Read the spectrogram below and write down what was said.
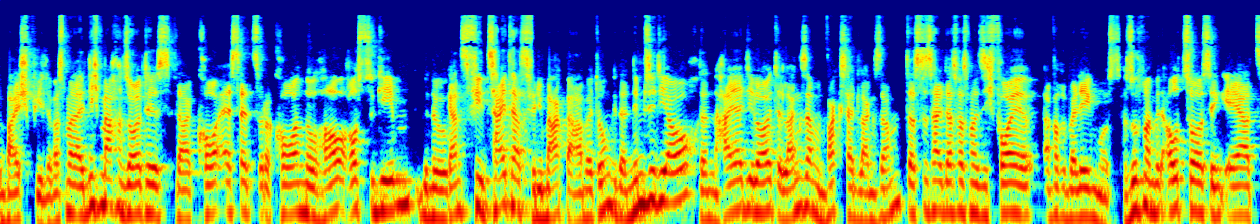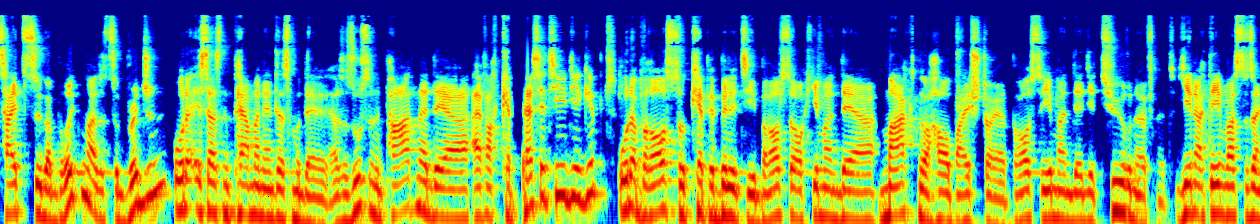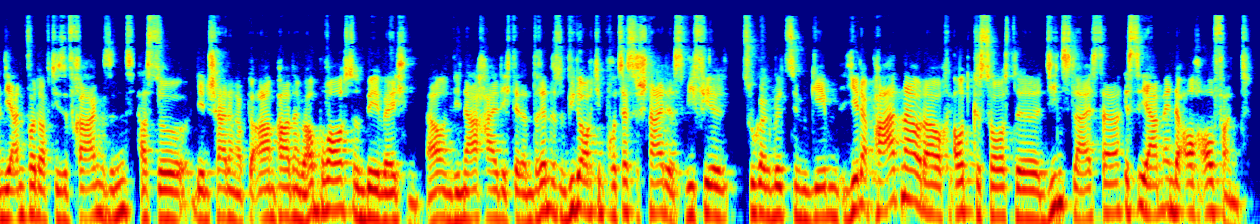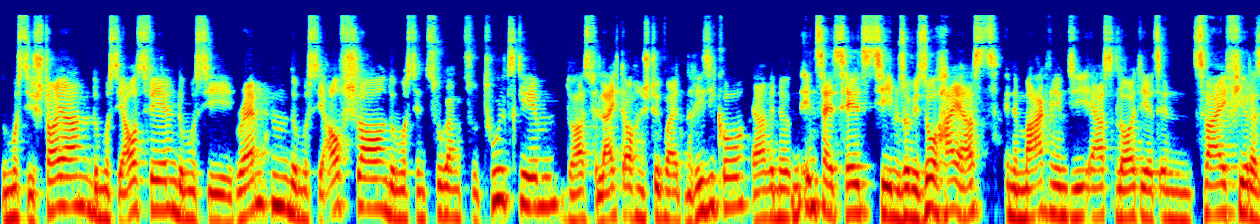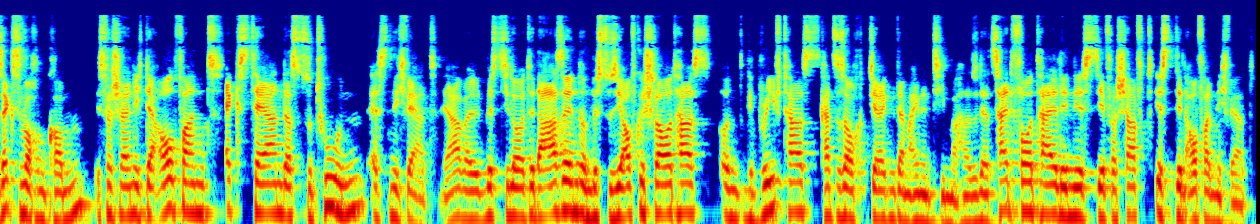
Beispiele. Was man halt nicht machen sollte, ist da Core Assets oder Core Know-how rauszugeben. Wenn du ganz viel Zeit hast für die Marktbearbeitung, dann nimm sie dir auch, dann hire die Leute langsam und wachs halt langsam. Das ist halt das, was man sich vorher einfach überlegen muss. Versucht man mit Outsourcing eher Zeit zu überbrücken, also zu bridgen, oder ist das ein permanentes Modell? Also suchst du einen Partner, der einfach Capacity dir gibt oder brauchst du Capability? Brauchst du auch jemanden, der Markt-Know-how beisteuert? Brauchst du jemanden, der dir Türen öffnet? Je nachdem, was du dann die Antwort auf diese Fragen sind, hast du die Entscheidung, ob du A, einen Partner überhaupt brauchst und B, welchen. Ja, und wie nachhaltig der dann drin ist und wie du auch die Prozesse schneidest. Wie viel Zugang willst du ihm geben? Jeder Partner oder auch outgesourcete Dienstleister ist ja am Ende auch Aufwand. Du musst die steuern, du musst die auswählen, du musst sie rampen, du musst sie aufschlauen, du musst den Zugang zu Tools geben. Du hast vielleicht auch ein Stück weit ein Risiko. Ja, wenn du ein Inside-Sales-Team sowieso hirest, in einem Markt, dem die ersten Leute jetzt in zwei, vier oder sechs Wochen kommen, ist wahrscheinlich der Aufwand extern das zu tun, es nicht wert. Ja, weil bis die Leute da sind und bis du sie aufgeschlaut hast und gebrieft hast, kannst du es auch direkt mit deinem eigenen Team machen. Also der Zeitvorteil, den es dir verschafft, ist den Aufwand nicht wert.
